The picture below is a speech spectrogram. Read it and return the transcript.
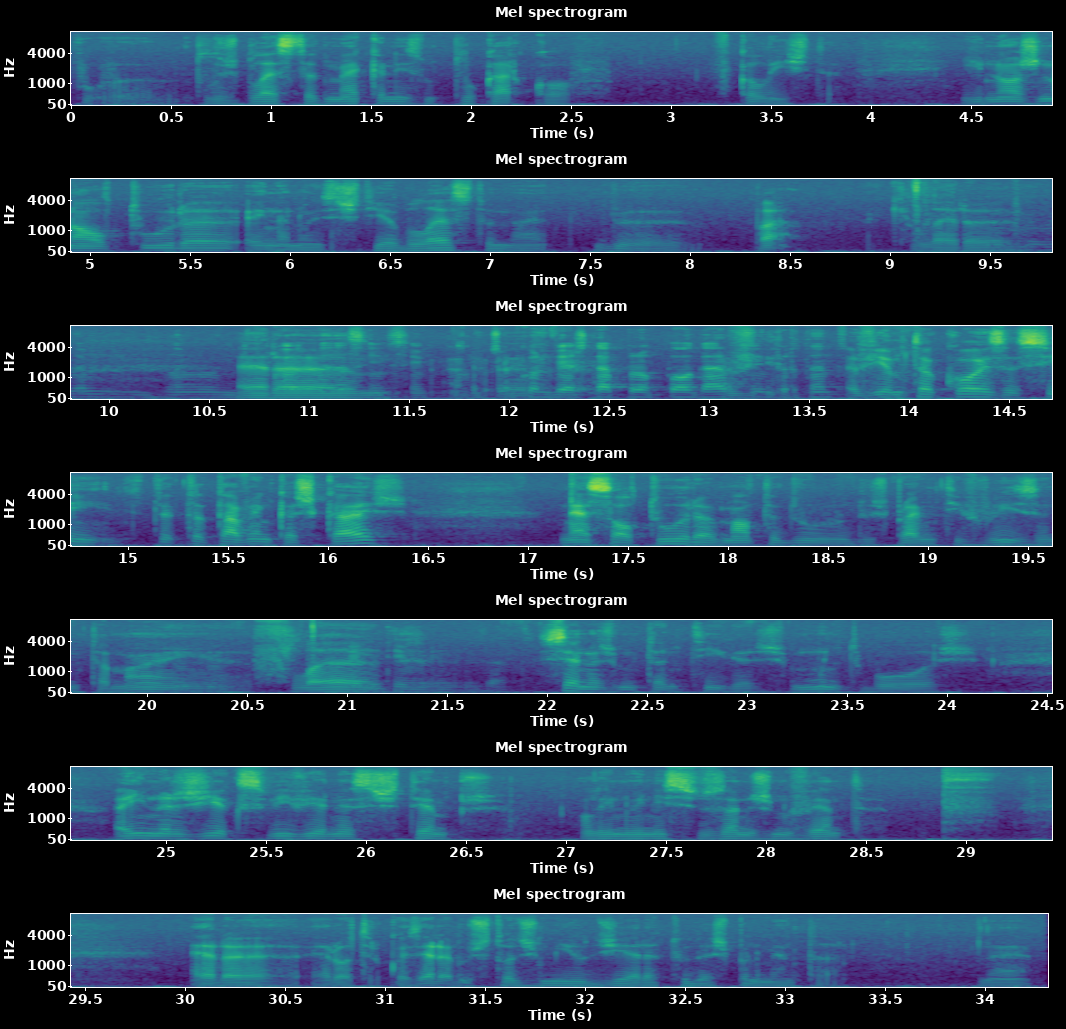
pelos Blasted Mechanism, pelo Kharkov, vocalista. E nós, na altura, ainda não existia Blasted, não é? De- pá, aquilo era. Era- sim. Quando, vieste cá para, o Algarve, entretanto. Havia muita coisa, sim. Estava em Cascais, nessa altura, malta do, dos Primitive Reason também, eh, Flood, cenas muito antigas, muito boas. A energia que se vivia nesses tempos, ali no início dos anos 90, pff, era, era outra coisa. Éramos todos miúdos e era tudo a experimentar. Não é?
